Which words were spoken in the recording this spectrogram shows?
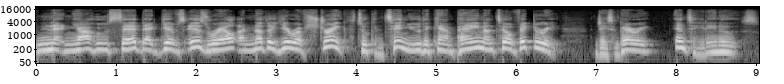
Netanyahu said that gives Israel another year of strength to continue the campaign until victory. Jason Perry, NTD News.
